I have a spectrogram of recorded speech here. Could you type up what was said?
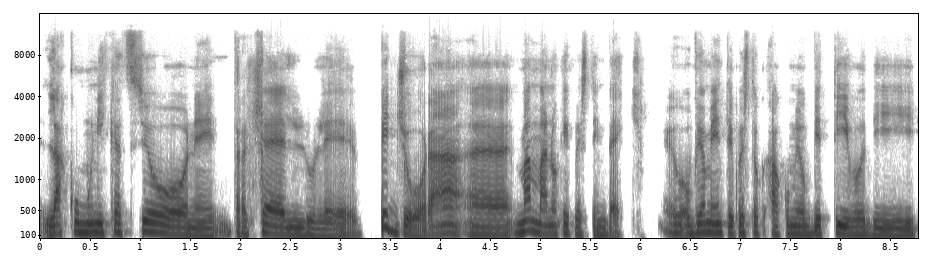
la comunicazione tra cellule peggiora eh, man mano che queste invecchiano. E ovviamente questo ha come obiettivo di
